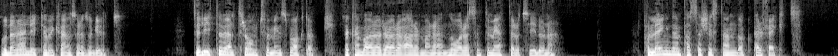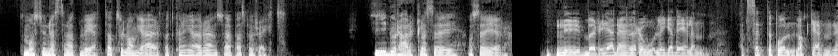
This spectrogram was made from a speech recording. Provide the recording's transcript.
och den är lika bekväm som den såg ut. Det är lite väl trångt för min smak dock. Jag kan bara röra armarna några centimeter åt sidorna. På längden passar kistan dock perfekt. Då måste ju nästan ha vetat hur lång jag är för att kunna göra den så här pass perfekt. Igor harklar sig och säger Nu börjar den roliga delen. Att sätta på locken.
